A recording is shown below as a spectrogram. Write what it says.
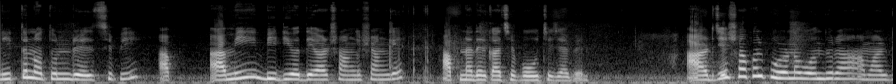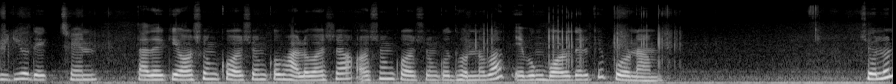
নিত্য নতুন রেসিপি আমি ভিডিও দেওয়ার সঙ্গে সঙ্গে আপনাদের কাছে পৌঁছে যাবে। আর যে সকল পুরনো বন্ধুরা আমার ভিডিও দেখছেন, তাদেরকে অসংখ্য অসংখ্য ভালোবাসা, অসংখ্য অসংখ্য ধন্যবাদ এবং বড়দেরকে প্রণাম। চলুন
